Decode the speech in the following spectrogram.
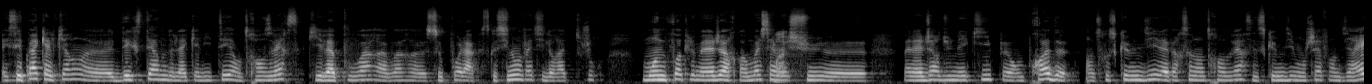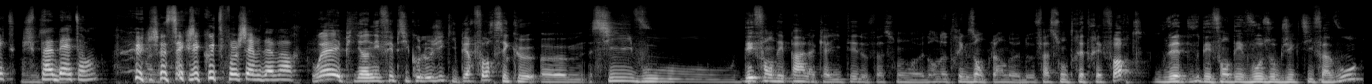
Et c'est pas quelqu'un euh, d'externe de la qualité en transverse qui va pouvoir avoir euh, ce poids-là, parce que sinon, en fait, il aura toujours moins de poids que le manager. Quand moi, je, sais, Ouais. je suis euh, manager d'une équipe en prod, entre ce que me dit la personne en transverse et ce que me dit mon chef en direct, je suis pas bête, hein. je sais que j'écoute mon chef d'abord. Ouais, et puis il y a un effet psychologique hyper fort, c'est que euh, si vous défendez pas la qualité de façon, dans notre exemple, hein, de, de façon très très forte, vous, êtes, vous défendez vos objectifs à vous,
